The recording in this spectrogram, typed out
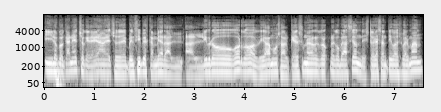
Y lo que han hecho, que deberían haber hecho desde el principio, es cambiar al, al libro gordo, digamos, al que es una recuperación de historias antiguas de Superman,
